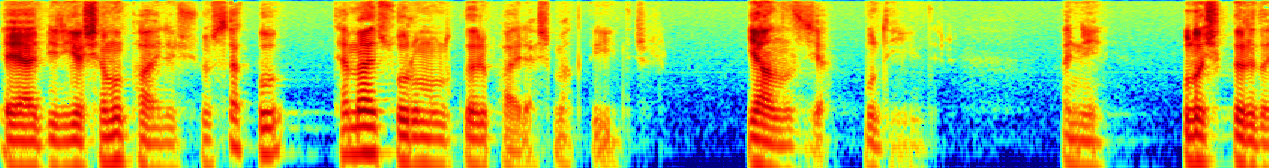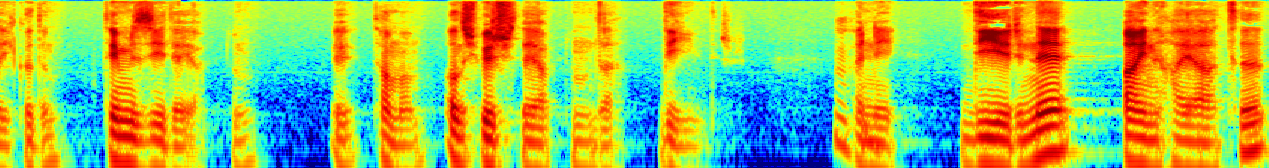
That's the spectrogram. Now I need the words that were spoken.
eğer bir yaşamı paylaşıyorsak bu temel sorumlulukları paylaşmak değildir. Yalnızca bu değildir. Hani bulaşıkları da yıkadım, temizliği de yaptım. E, tamam, alışveriş de yaptım da değildir. Hani diğerine aynı hayatı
